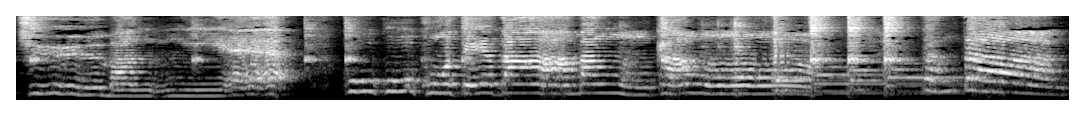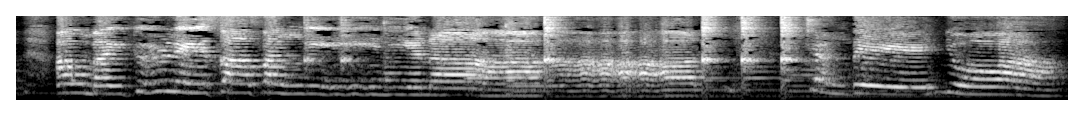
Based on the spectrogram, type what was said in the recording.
去门也。姑姑看在大门口，等等，俺们过来杀生一年呐，讲的娘啊。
